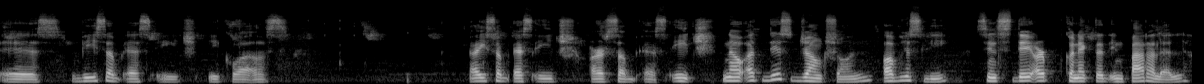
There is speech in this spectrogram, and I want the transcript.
is V sub sh equals I sub SH, R sub SH. Now at this junction, obviously, since they are connected in parallel,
